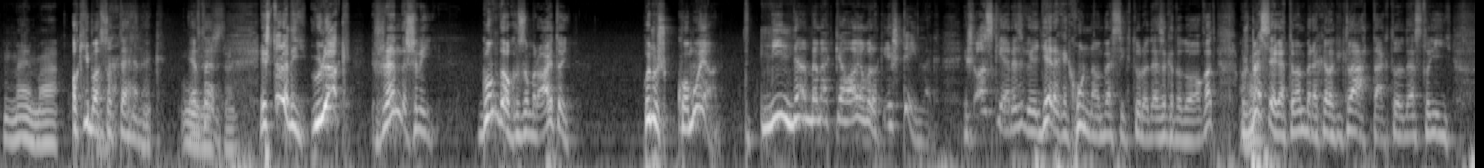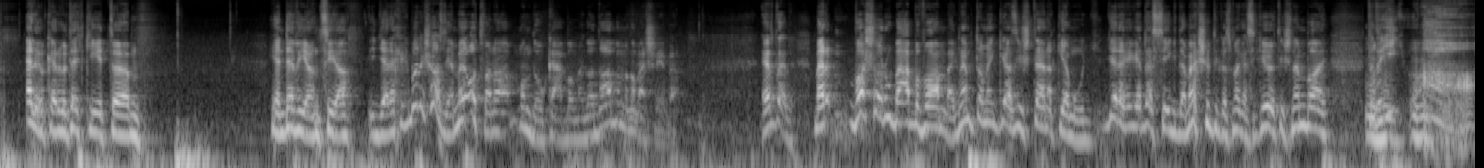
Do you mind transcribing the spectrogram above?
Menj már. A kibaszott tehenek. Érted? Úristen. És tudod, így ülök, és rendesen így gondolkozom rajta, hogy, hogy most komolyan? Tehát mindenbe meg kell valaki, és tényleg. És azt kérdezik, hogy a gyerekek honnan veszik, tudod, ezeket a dolgokat. Most beszélgettem emberekkel, akik látták, tudod, ezt, hogy így előkerült egy-két öm, ilyen deviancia így gyerekekben, és azért, mert ott van a mondókában, meg a dalban, meg a mesében. Érted? Mert vasorubában van, meg nem tudom én ki az Isten, aki amúgy gyerekeket eszik, de megsütik, azt megeszik őt is, nem baj. Tehát uh-huh, így, ah,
